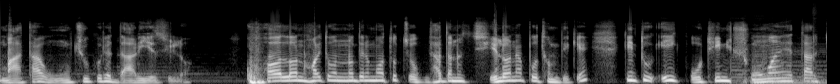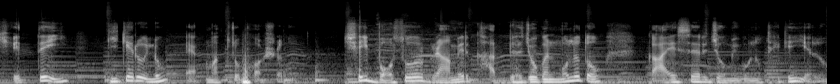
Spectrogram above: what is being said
মাথা উঁচু করে দাঁড়িয়েছিল। ফলন হয়তো অন্যদের মতো চোখ ধাঁধানো ছিল না প্রথম দিকে, কিন্তু এই কঠিন সময়ে তার ক্ষেত্রেই টিকে রইল একমাত্র ফসল। সেই বছর গ্রামের খাদ্য যোগান মূলত কায়েসের জমিগুলো থেকেই এলো।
